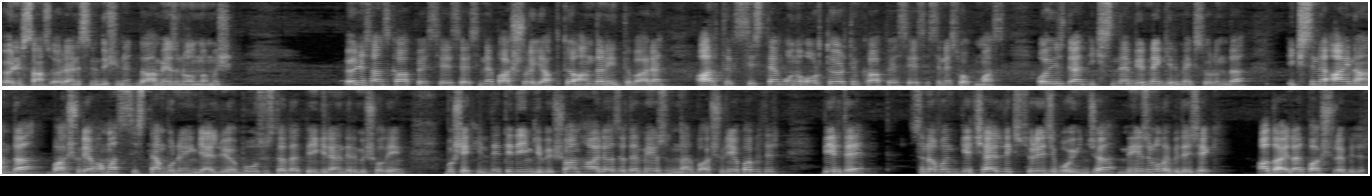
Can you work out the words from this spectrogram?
ön lisans öğrencisini düşünün. Daha mezun olmamış. Ön lisans KPSS'sine başvuru yaptığı andan itibaren artık sistem onu orta öğretim KPSS'sine sokmaz. O yüzden ikisinden birine girmek zorunda. İkisine aynı anda başvuru yapamaz. Sistem bunu engelliyor. Bu hususta da bilgilendirmiş olayım. Bu şekilde dediğim gibi şu an hali hazırda mezunlar başvuru yapabilir. Bir de sınavın geçerlilik süreci boyunca mezun olabilecek adaylar başvurabilir.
